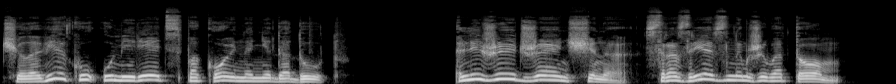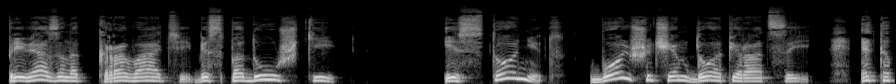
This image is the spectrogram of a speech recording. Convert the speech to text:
«Человеку умереть спокойно не дадут. Лежит женщина с разрезанным животом, привязана к кровати, без подушки, и стонет больше, чем до операции. Это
